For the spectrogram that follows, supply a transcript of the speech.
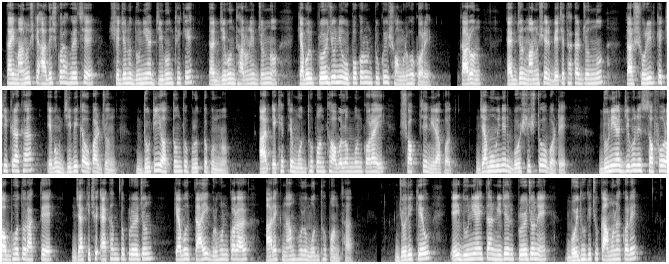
তাই মানুষকে আদেশ করা হয়েছে সেজন্য দুনিয়ার জীবন থেকে তার জীবন ধারণের জন্য কেবল প্রয়োজনীয় উপকরণটুকুই সংগ্রহ করে। কারণ একজন মানুষের বেঁচে থাকার জন্য তার শরীরকে ঠিক রাখা এবং জীবিকা উপার্জন দুটি অত্যন্ত গুরুত্বপূর্ণ। আর এক্ষেত্রে মধ্যপন্থা অবলম্বন করাই সবচেয়ে নিরাপদ, যা মুমিনের বৈশিষ্ট্যও বটে। দুনিয়ার জীবনের সফর অব্যাহত রাখতে যা কিছু একান্ত প্রয়োজন কেবল তাই গ্রহণ করার আরেক নাম হলো মধ্যপন্থা। যদি কেউ এই দুনিয়ায় তার নিজের প্রয়োজনে বৈধ কিছু কামনা করে,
